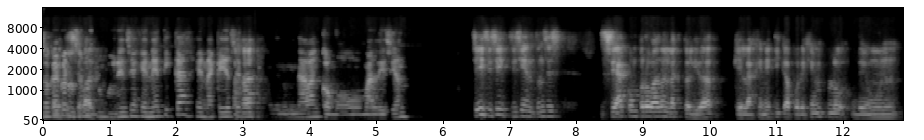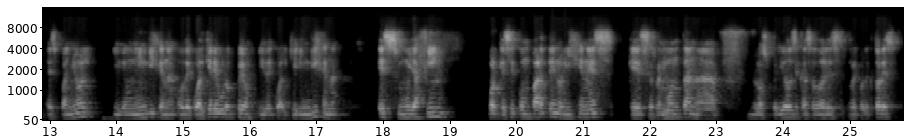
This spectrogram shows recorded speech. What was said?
lo que conocemos como herencia genética, en aquellas épocas se denominaban como maldición. Sí, sí, sí, sí, sí. Entonces, se ha comprobado en la actualidad que la genética, por ejemplo, de un español y de un indígena, o de cualquier europeo y de cualquier indígena, es muy afín, porque se comparten orígenes que se remontan a los periodos de cazadores-recolectores.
